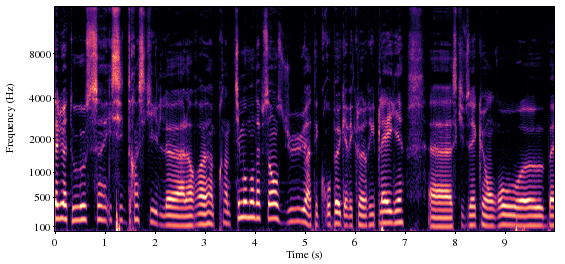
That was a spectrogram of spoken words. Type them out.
Salut à tous, ici Draskill. Alors euh, après un petit moment d'absence dû à des gros bugs avec le replay, euh, ce qui faisait qu'en gros euh, bah,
